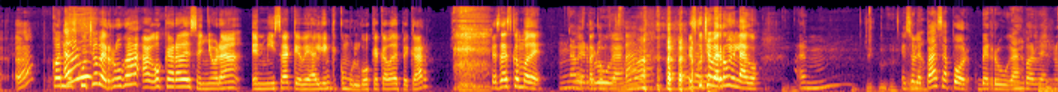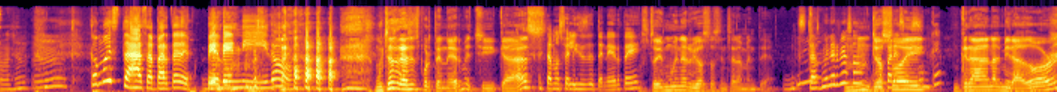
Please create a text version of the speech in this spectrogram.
Cuando escucho verruga, hago cara de señora en misa que ve a alguien que comulgó que acaba de pecar. Ya sabes, como de. Una "Me está verruga". confesada". Escucho verruga y le hago. Eso No. le pasa por verruga. "Por verruga". Mm. ¿Cómo estás? Aparte de. pedo? Bienvenido. Muchas gracias por tenerme, chicas. Estamos felices de tenerte. Estoy muy nervioso, sinceramente. ¿Estás muy nervioso? Yo soy gran admirador,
